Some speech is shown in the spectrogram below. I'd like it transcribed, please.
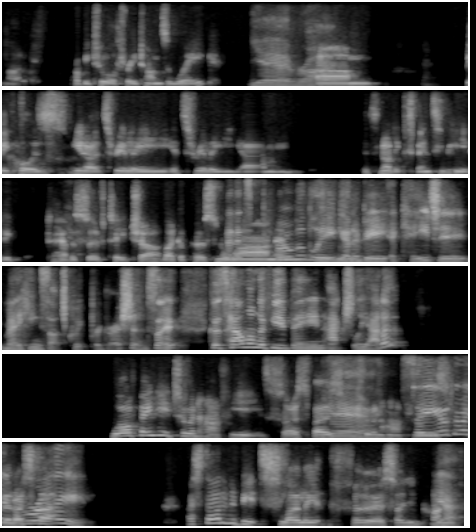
like probably two or three times a week. Yeah, right. um, because awesome. you know it's really it's really um, it's not expensive here to, to have a surf teacher like a personal and one. it's probably and, going to be a key to making such quick progression. So, because how long have you been actually at it? Well, I've been here two and a half years, so I suppose two and a half So years. you're doing but I great. start, I started a bit slowly at first. I didn't kind yeah, of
